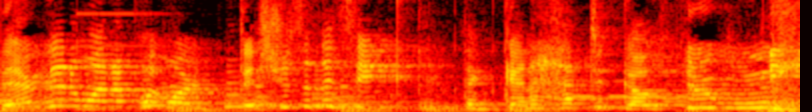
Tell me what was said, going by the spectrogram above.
They're gonna wanna put more dishes in the sink, they're gonna have to go through me!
